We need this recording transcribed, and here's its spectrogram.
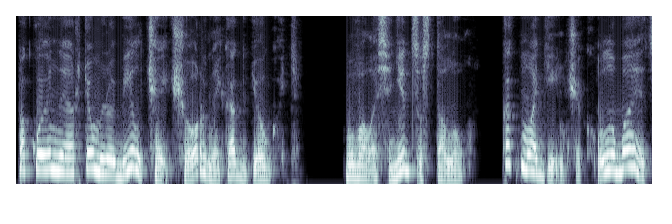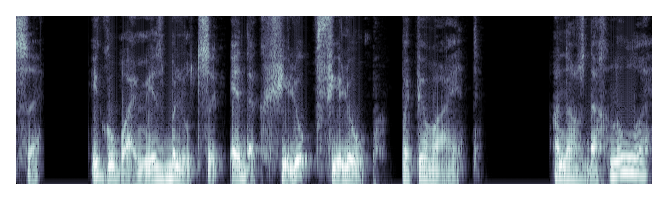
Покойный Артем любил чай черный, как деготь. Бывало, сидит за столом, как младенчик, улыбается и губами из блюдцы эдак филюп-филюп попивает. Она вздохнула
